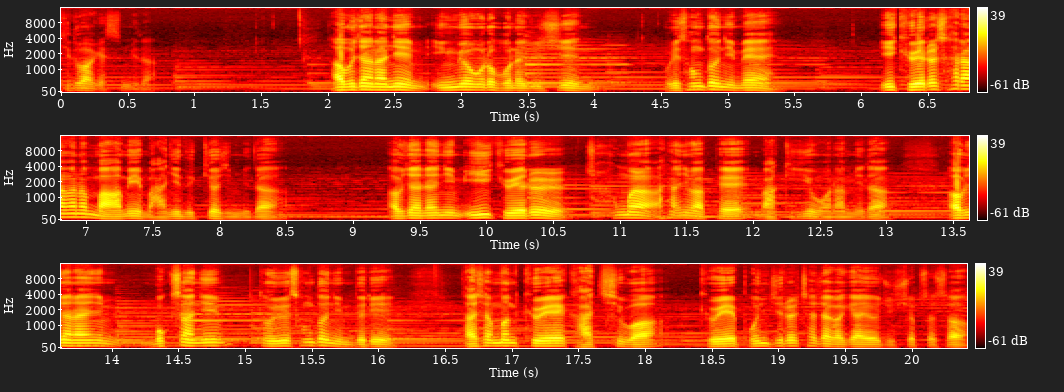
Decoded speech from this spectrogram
기도하겠습니다. 아버지 하나님 익명으로 보내주신 우리 성도님의 이 교회를 사랑하는 마음이 많이 느껴집니다. 아버지 하나님 이 교회를 정말 하나님 앞에 맡기기 원합니다. 아버지 하나님, 목사님 또 우리 성도님들이 다시 한번 교회의 가치와 교회의 본질을 찾아가게 하여 주시옵소서.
